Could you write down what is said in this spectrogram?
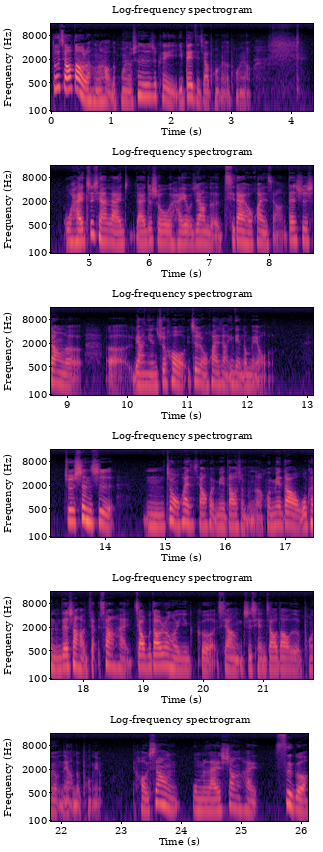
都交到了很好的朋友，甚至是可以一辈子交朋友的朋友。我还之前来来的时候还有这样的期待和幻想，但是上了呃两年之后，这种幻想一点都没有了，就是甚至。嗯，这种幻想毁灭到什么呢？毁灭到我可能在上海交上海交不到任何一个像之前交到的朋友那样的朋友。好像我们来上海四个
